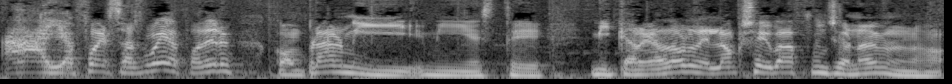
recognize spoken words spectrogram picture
ay, a fuerzas voy a poder comprar mi, mi este mi cargador del Oxxo y va a funcionar. No.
